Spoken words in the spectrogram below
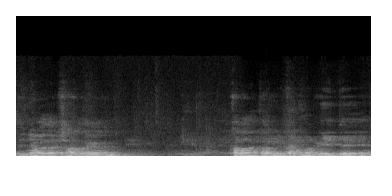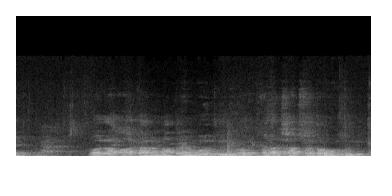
ధన్యవాదాలు శారద గారు. కళాకారులు కనుమరుగైతే వాళ్ళ ఆకారం మాత్రమే పోతుంది వారి కళా శాశ్వతం అవుతుంది.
